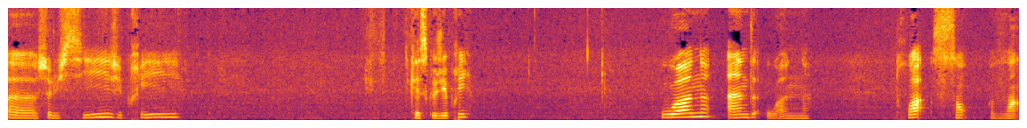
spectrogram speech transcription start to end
Euh, Celui-ci, j'ai pris... Qu'est-ce que j'ai pris? One and One. 320.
